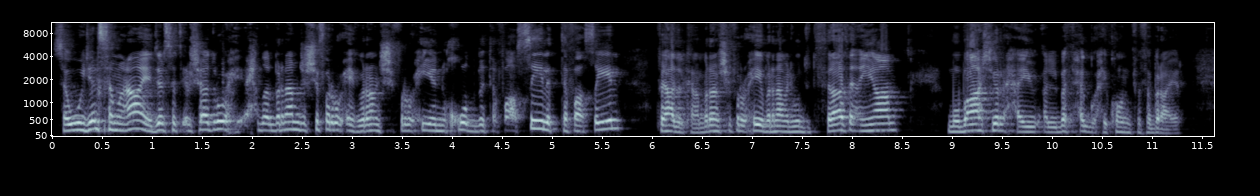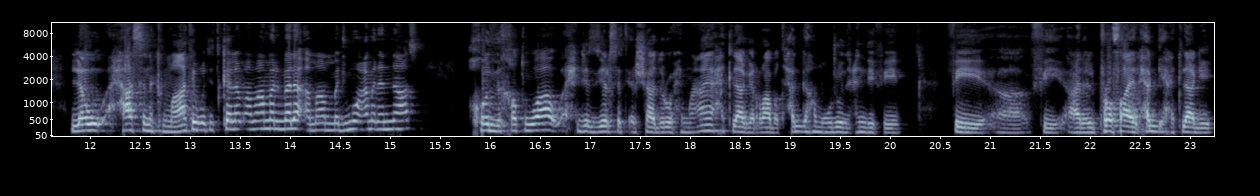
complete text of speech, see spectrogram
سوي جلسة معايا جلسة إرشاد روحي. احضر برنامج الشفا الروحي. في برنامج الشفا الروحيه نخوض بتفاصيل التفاصيل في هذا الكلام. برنامج الشفا الروحيه برنامج مدته ثلاثة أيام مباشر حي... البث حقه حيكون في فبراير. لو حاسس انك ما تبغى تتكلم أمام الملأ أمام مجموعة من الناس خذ خطوة واحجز جلسة إرشاد روحي معايا. حتلاقي الرابط حقها موجود عندي في في آه في على ال profile حقي. حتلاقي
